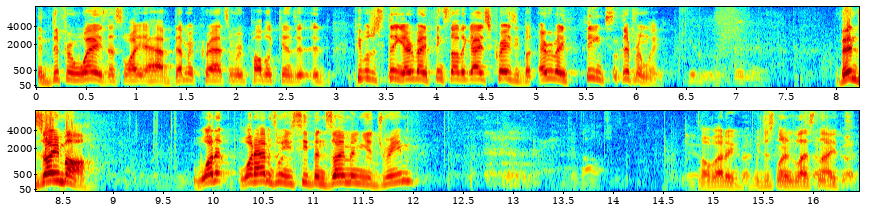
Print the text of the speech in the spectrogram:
in different ways. That's why you have Democrats and Republicans. It, it, people just think everybody thinks the other guy is crazy, but everybody thinks differently. Ben Zayma. What, what happens when you see Ben Zayma in your dream? Nobody. We just learned last night. Good.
